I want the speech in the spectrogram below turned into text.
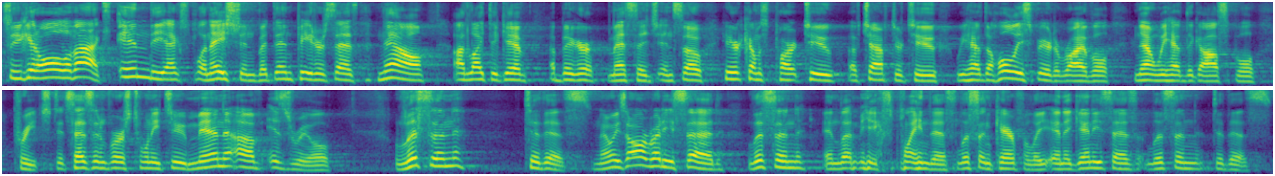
So you get all of Acts in the explanation, but then Peter says, Now I'd like to give a bigger message. And so here comes part two of chapter two. We have the Holy Spirit arrival, now we have the gospel preached. It says in verse 22 Men of Israel, listen to this. Now he's already said, Listen and let me explain this. Listen carefully. And again, he says, Listen to this.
